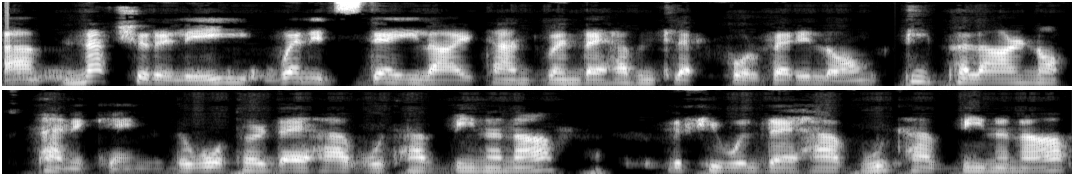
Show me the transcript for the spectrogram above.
um, naturally, when it's daylight and when they haven't left for very long, people are not panicking. The water they have would have been enough. The fuel they have would have been enough.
